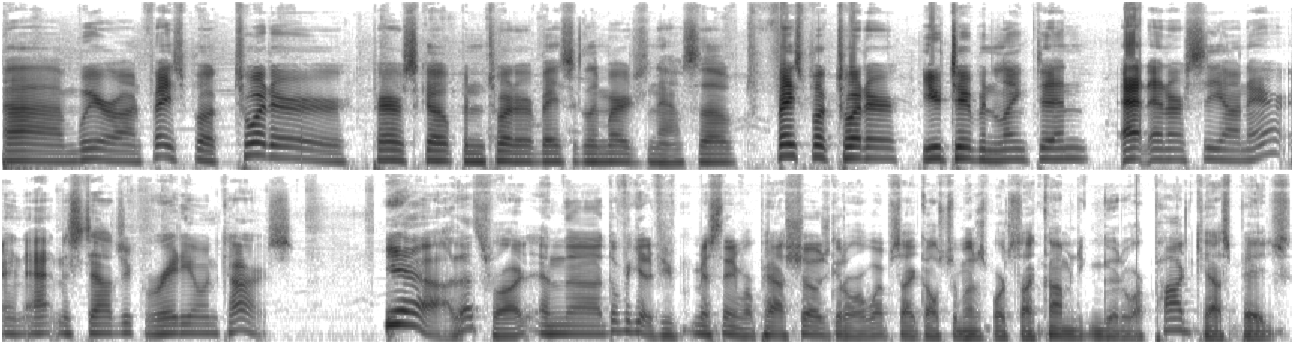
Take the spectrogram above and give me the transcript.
Um, we are on Facebook, Twitter, Periscope, and Twitter basically merged now. So Facebook, Twitter, YouTube, and LinkedIn at NRC on air and at Nostalgic Radio and Cars. Yeah, that's right. And uh, don't forget, if you've missed any of our past shows, go to our website, GulfstreamMotorsports.com, and you can go to our podcast page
